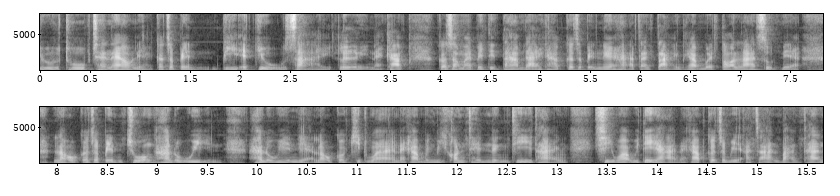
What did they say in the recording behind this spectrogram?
YouTube Channel เนี่ยก็จะเป็น PSU สายเลยนะครับ ก็สามารถไปติดตามได้ครับ ก็จะเป็นเนื้อหาต่างๆนะครับเหมือนตอนล่าสุดเนี่ยเราก็จะเป็นช่วงฮาโลวีนฮาโลวีนเนี่ยเราก็คิดว่านะครับมันมีคอนเทนต์หนึ่งที่ทางชีววิทยานะครับ ก็จะมีอาจารย์บางท่าน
